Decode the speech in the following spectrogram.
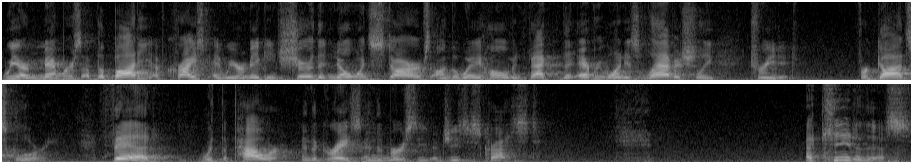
We are members of the body of Christ, and we are making sure that no one starves on the way home. In fact, that everyone is lavishly treated for God's glory, fed with the power and the grace and the mercy of Jesus Christ. A key to this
